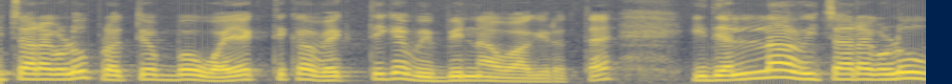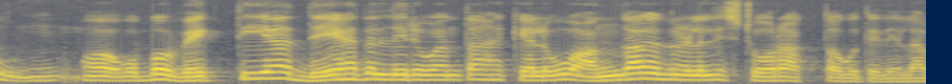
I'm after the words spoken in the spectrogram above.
ವಿಚಾರಗಳು ಪ್ರತಿಯೊಬ್ಬ ವೈಯಕ್ತಿಕ ವ್ಯಕ್ತಿಗೆ ವಿಭಿನ್ನವಾಗಿರುತ್ತೆ. ಇದೆಲ್ಲ ವಿಚಾರಗಳು ಒಬ್ಬ ವ್ಯಕ್ತಿಯ ದೇಹದಲ್ಲಿರುವಂತಹ ಕೆಲವು ಅಂಗಾಂಗಗಳಲ್ಲಿ ಸ್ಟೋರ್ ಆಗ್ತಾ ಹೋಗುತ್ತೆ ಇದೆಲ್ಲ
